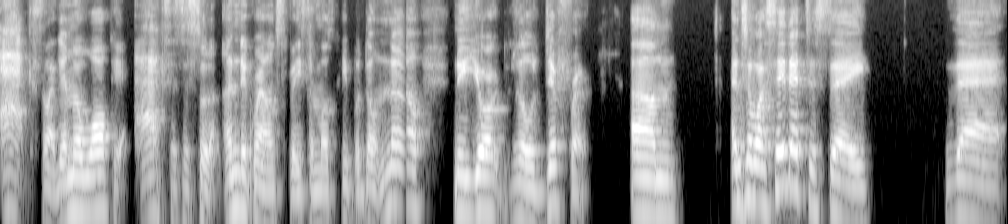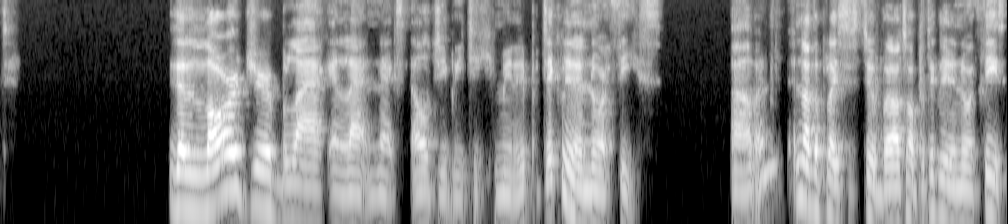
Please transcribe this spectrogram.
acts like in Milwaukee, it acts as a sort of underground space that most people don't know. New York is a little different. Um, and so I say that to say that the larger Black and Latinx LGBT community, particularly in the Northeast, um, and other places too, but I'll talk particularly in the Northeast,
